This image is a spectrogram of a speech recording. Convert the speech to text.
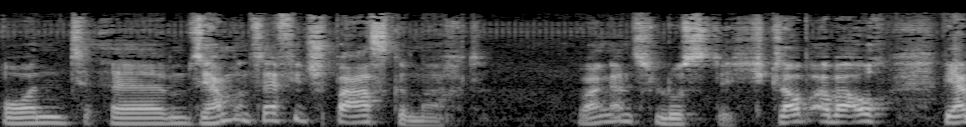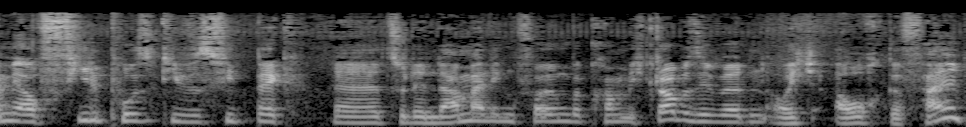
Und ähm, sie haben uns sehr viel Spaß gemacht. War ganz lustig. Ich glaube aber auch, wir haben ja auch viel positives Feedback äh, zu den damaligen Folgen bekommen. Ich glaube, sie würden euch auch gefallen,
